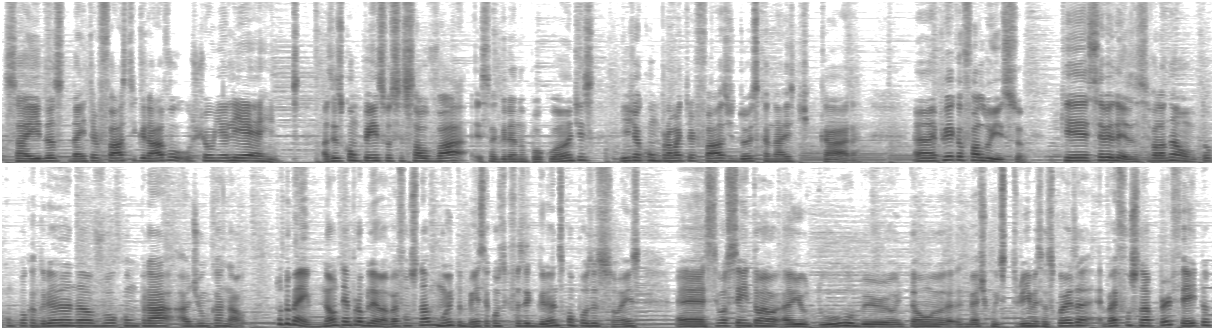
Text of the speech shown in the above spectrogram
saídas da interface e gravo o show em LR. Às vezes compensa você salvar essa grana um pouco antes e já comprar uma interface de dois canais de cara. Ah, e por que, que eu falo isso? Porque você, beleza, você fala, não, tô com pouca grana, vou comprar a de um canal. Tudo bem, não tem problema, vai funcionar muito bem, você consegue fazer grandes composições. É, se você então é youtuber, ou então é, mexe com stream, essas coisas, vai funcionar perfeito.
